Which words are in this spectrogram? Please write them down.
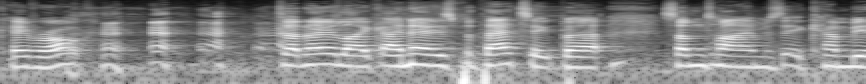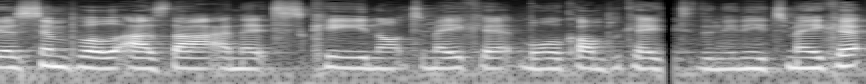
Cave Rock. don't know. Like I know it's pathetic, but sometimes it can be as simple as that, and it's key not to make it more complicated than you need to make it.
